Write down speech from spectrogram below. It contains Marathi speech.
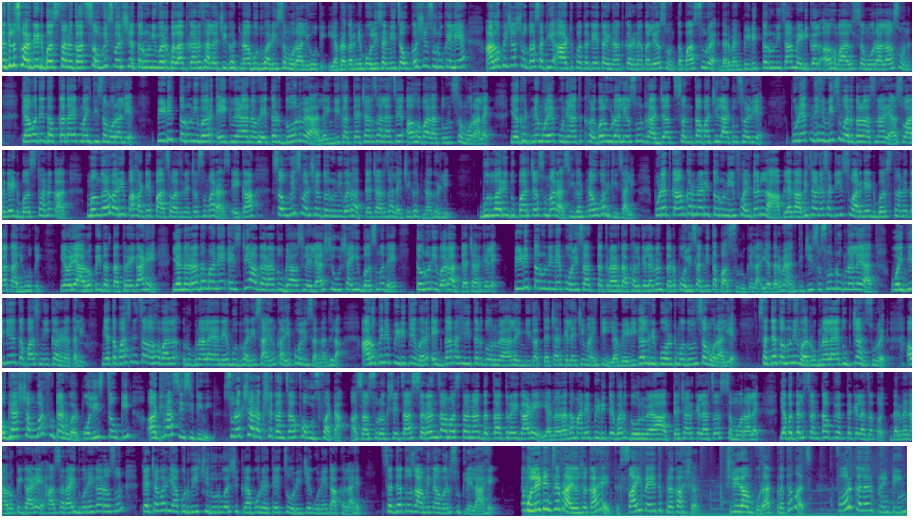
पुण्यातील स्वारगेट बस स्थानकात सव्वीस वर्षीय तरुणीवर बलात्कार झाल्याची घटना बुधवारी समोर आली होती. या प्रकरणी पोलिसांनी चौकशी सुरू केली आहे. आरोपीच्या शोधासाठी आठ पथके तैनात करण्यात आली असून तपास सुरू आहे. दरम्यान पीडित तरुणीचा मेडिकल अहवाल समोर आला असून त्यामध्ये धक्कादायक माहिती समोर आली आहे. पीडित तरुणीवर एक वेळा नव्हे तर दोन वेळा लैंगिक अत्याचार झाल्याचे अहवालातून समोर आलंय. या घटनेमुळे पुण्यात खळबळ उडाली असून राज्यात संतापाची लाट उसळली आहे. पुण्यात नेहमीच वर्दळ असणाऱ्या स्वारगेट बस स्थानकात मंगळवारी पहाटे पाच वाजण्याच्या सुमारास एका सव्वीस वर्षीय तरुणीवर अत्याचार झाल्याची घटना घडली. बुधवारी दुपारच्या सुमारास ही घटना उघडकीस आली. पुण्यात काम करणारी तरुणी फलटणला आपल्या गावी जाण्यासाठी स्वारगेट बस स्थानकात आली होती. यावेळी आरोपी दत्तात्रय गाडे या नराधमाने एसटी आगारात उभ्या असलेल्या शिवशाही बसमध्ये तरुणीवर अत्याचार केले. पीडित तरुणीने पोलिसात तक्रार दाखल केल्यानंतर पोलिसांनी तपास सुरू केला. या दरम्यान तिची ससून रुग्णालयात वैद्यकीय तपासणी करण्यात आली. या तपासणीचा अहवाल रुग्णालयाने बुधवारी सायंकाळी पोलिसांना दिला. आरोपीने पीडितेवर एकदा नाही तर दोन वेळा लैंगिक अत्याचार केल्याची माहिती या मेडिकल रिपोर्टमधून समोर आली आहे. सध्या तरुणीवर रुग्णालयात उपचार सुरू आहेत. अवघ्या शंभर फुटांवर पोलीस चौकी अठरा सीसीटीव्ही सुरक्षा रक्षकांचा फौज फाटा. असा सुरक्षेचा सरंजाम असताना दत्तात्रय गाडे या नराधमाने पीडितेवर दोन वेळा अत्याचार केल्याचं समोर आलंय. याबद्दल संताप व्यक्त केला जातोय. दरम्यान आरोपी गाडे हा सराईत गुन्हेगार असून त्याच्यावर यापूर्वी शिरूर व शिक्रापूर येथे चोरीचे गुन्हे दाखल आहेत. सध्या तो जामिनावर सुटलेला आहे. बुलेटिनचे प्रायोजक आहेत साई वेद प्रकाशन. श्रीरामपुरात प्रथमच फोर कलर प्रिंटिंग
